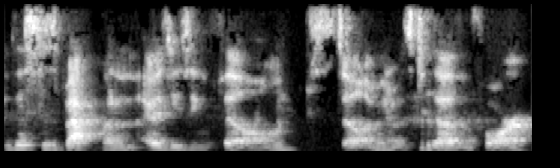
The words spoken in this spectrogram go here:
this is back when I was using film still, I mean, it was 2004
